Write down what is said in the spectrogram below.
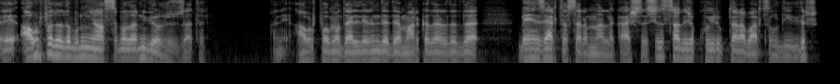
E, Avrupa'da da bunun yansımalarını görürüz zaten. Hani Avrupa modellerinde de markalarda da benzer tasarımlarla karşılaşırız. Sadece kuyruklar abartılı değildir.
